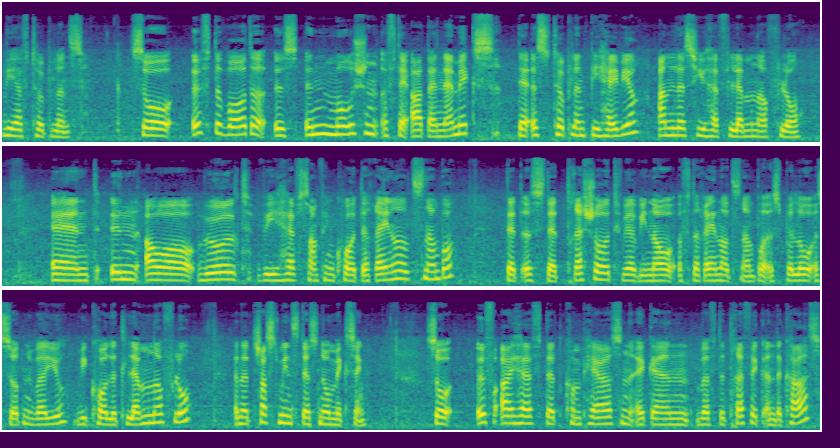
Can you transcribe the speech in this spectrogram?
we have turbulence. So if the water is in motion, if there are dynamics, there is turbulent behavior unless you have laminar flow. And in our world, we have something called the Reynolds number. That is that threshold where we know if the Reynolds number is below a certain value. We call it laminar flow, and it just means there's no mixing. So if I have that comparison again with the traffic and the cars,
